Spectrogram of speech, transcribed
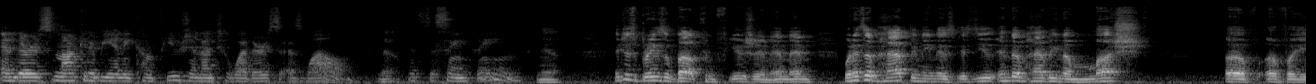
and there's not going to be any confusion unto others as well. Yeah. It's the same thing. Yeah. It just brings about confusion and then what ends up happening is, is you end up having a mush of of a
